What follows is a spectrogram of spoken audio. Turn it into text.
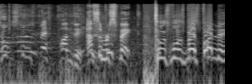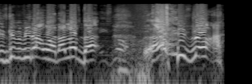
Talk sports best pundit. Have some respect. Talk Sports best pundit. He's giving me that one. I love that. He's not. He's not.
